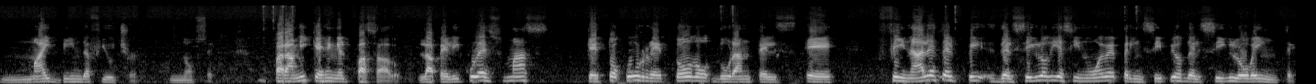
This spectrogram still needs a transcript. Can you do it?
might be in the future. No sé. Para mí que es en el pasado. La película es más que esto ocurre todo durante el eh, finales del, del siglo XIX, principios del siglo XX.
